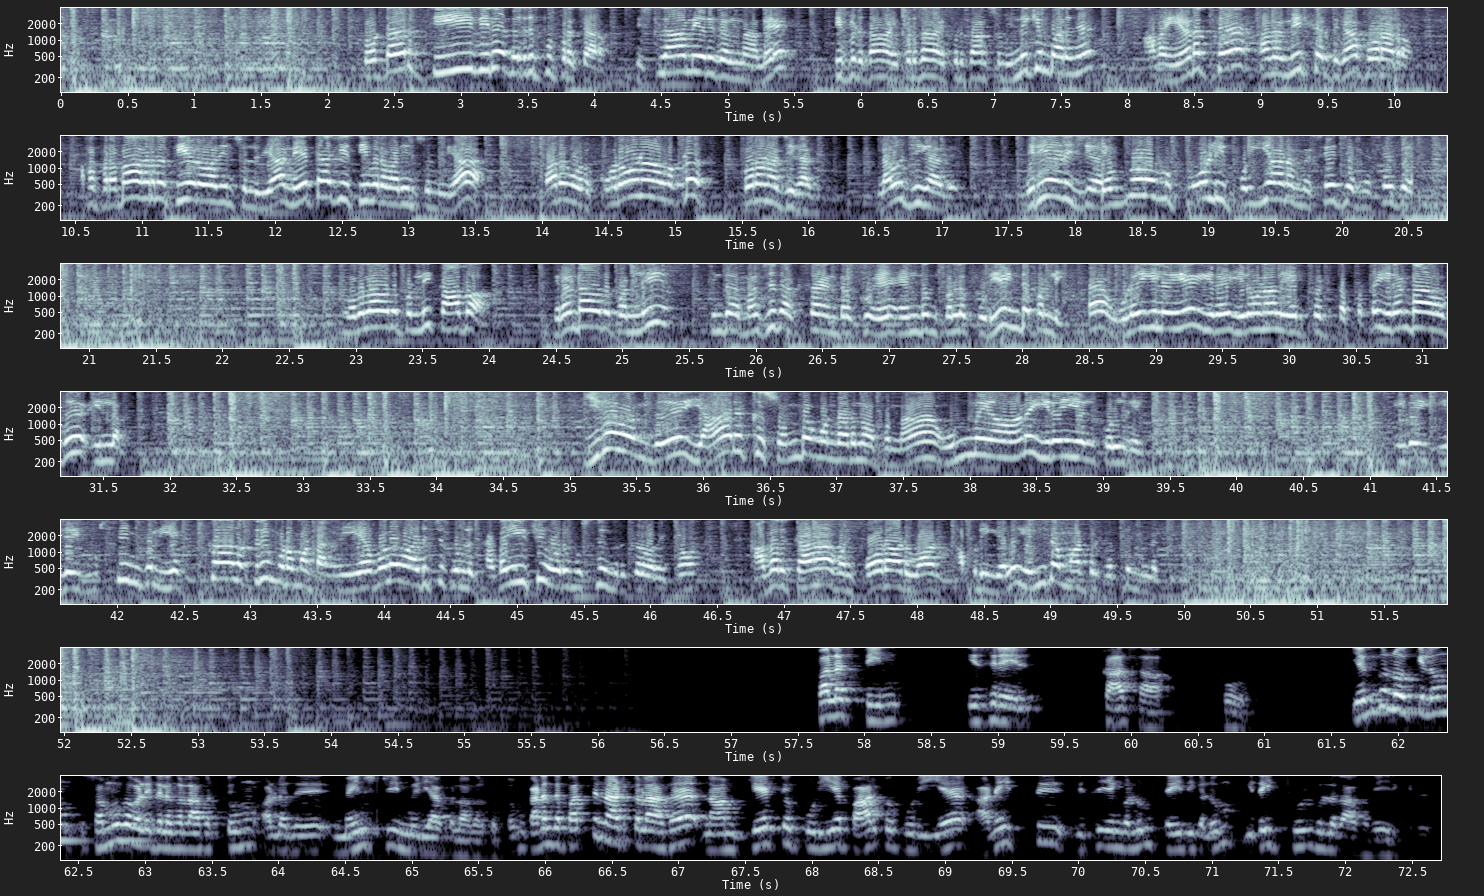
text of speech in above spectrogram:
தொடர் தீவிர வெறுப்பு பிரச்சாரம். இஸ்லாமியர்கள்னாலே இப்படிதான் இப்படிதான் இப்படிதான் சொல்லி. இன்னைக்கும் பாருங்க அவன் இடத்த அவன் மீட்கிறதுக்காக போராடுறான். அப்ப பிரபாகரன் தீவிரவாதின்னு சொல்லுவியா? நேதாஜி தீவிரவாதின்னு சொல்லுவியா? பாருங்க ஒரு கொரோனாவை கூட கொரோனா ஜிகாது லவ் ஜிகாது பிரியாணி ஜிகாது எவ்வளவு போலி பொய்யான மெசேஜ் மெசேஜ் முதலாவது பள்ளி காபா இரண்டாவது பள்ளி இந்த மஸ்ஜித் அக்ஸா என்ற என்றும் சொல்லக்கூடிய இந்த பள்ளி. உலகிலேயே இறை- இறைவனால் ஏற்படுத்தப்பட்ட இரண்டாவது இல்லம். இதை வந்து யாருக்கு சொந்தம் கொண்டாடணும் அப்படின்னா உண்மையான இறையியல் கொள்கை. இதை இதை முஸ்லிம்கள் எக்காலத்திலையும் விட மாட்டாங்க நீ எவ்வளவு அடிச்சு கொள்ளு கடைசி ஒரு முஸ்லிம் இருக்கிற வரைக்கும் அதற்காக அவன் போராடுவான் அப்படிங்கிற எந்த மாற்று கருத்தும் இல்லை. பலஸ்தீன் இஸ்ரேல் காசா போர். எங்கு நோக்கிலும் சமூக வலைதளங்களாகட்டும் அல்லது மெயின் ஸ்ட்ரீம் மீடியாக்களாக இருக்கட்டும் கடந்த பத்து நாட்களாக நாம் கேட்கக்கூடிய பார்க்கக்கூடிய அனைத்து விஷயங்களும் செய்திகளும் இதை சூழ்ந்துள்ளதாகவே இருக்கிறது.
